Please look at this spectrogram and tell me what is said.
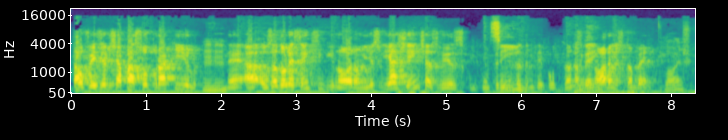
talvez ele já passou por aquilo. Uhum. Né? A- Os adolescentes ignoram isso e a gente, às vezes, com, com 30, Sim. 30 e poucos anos, Também. ignora isso também. Lógico.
